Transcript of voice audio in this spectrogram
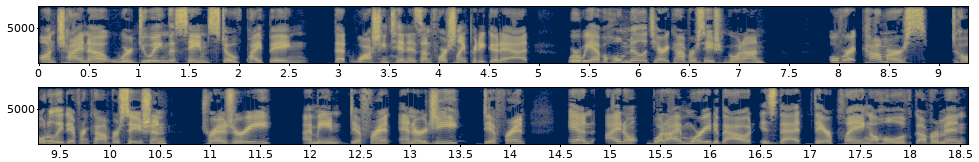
on China we're doing the same stovepiping that Washington is unfortunately pretty good at, where we have a whole military conversation going on. Over at Commerce, totally different conversation. Treasury, I mean, different. Energy, different. And I don't, what I'm worried about is that they're playing a whole of government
